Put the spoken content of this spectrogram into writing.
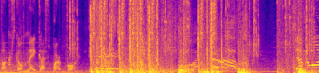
Fucker's gonna make us work for it. Something to warm you up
